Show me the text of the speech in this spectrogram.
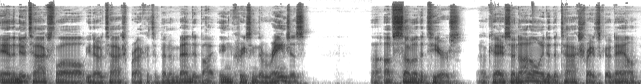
And the new tax law, you know, tax brackets have been amended by increasing the ranges uh, of some of the tiers. Okay, so not only did the tax rates go down,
